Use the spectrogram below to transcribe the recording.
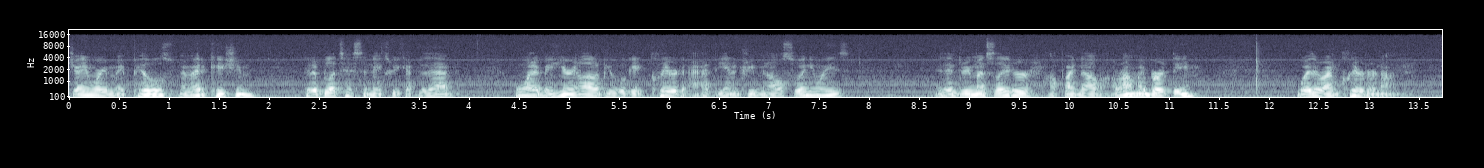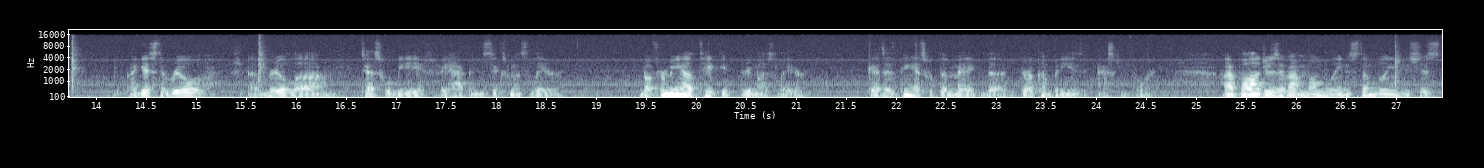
January my pills, my medication, get a blood test the next week after that. From what I've been hearing, a lot of people get cleared at the end of treatment also anyways. And then three months later, I'll find out around my birthday whether I'm cleared or not. I guess the real, uh, real uh, test will be if it happens six months later. But for me, I'll take it three months later. Because I think that's what the medic, the drug company is asking for. I apologize if I'm mumbling and stumbling. It's just...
